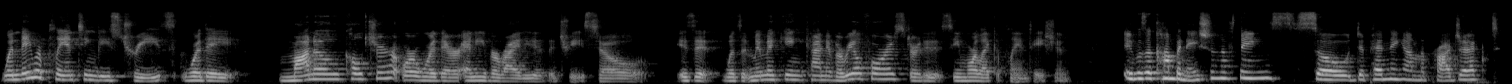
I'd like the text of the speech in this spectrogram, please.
when they were planting these trees, were they monoculture or were there any variety of the trees? So is it was it mimicking kind of a real forest or did it seem more like a plantation? It was a combination of things. So depending on the project,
